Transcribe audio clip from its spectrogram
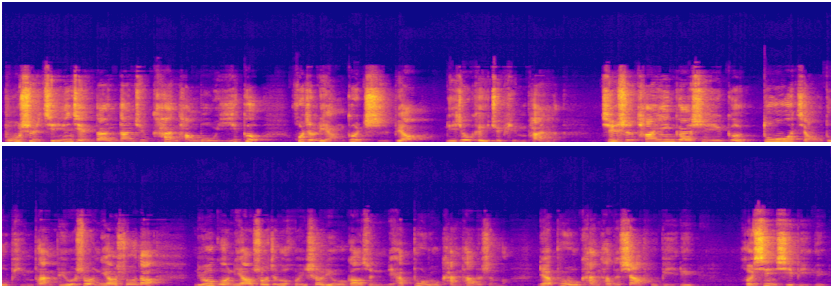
不是简简单单去看他某一个或者两个指标，你就可以去评判的。其实它应该是一个多角度评判。比如说，你要说到，如果你要说这个回撤率，我告诉你，你还不如看它的什么？你还不如看它的夏普比率和信息比率。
